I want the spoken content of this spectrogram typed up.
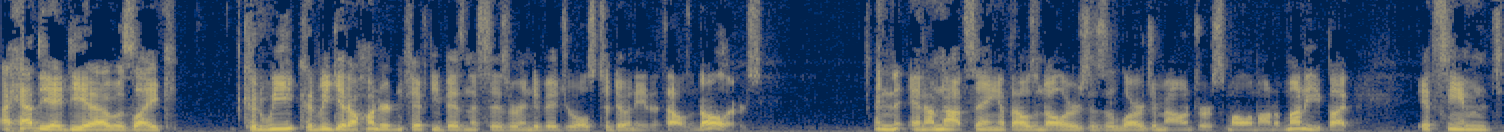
I had the idea, I was like, could we could we get 150 businesses or individuals to donate thousand dollars? And and I'm not saying a thousand dollars is a large amount or a small amount of money, but it seemed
